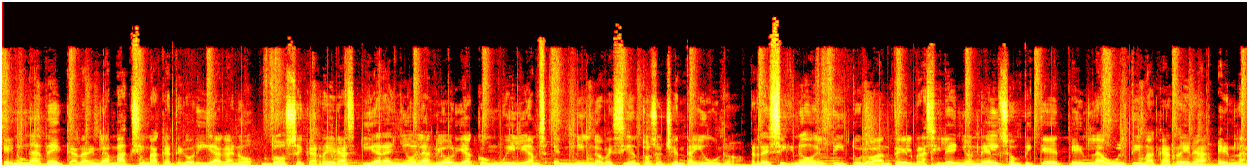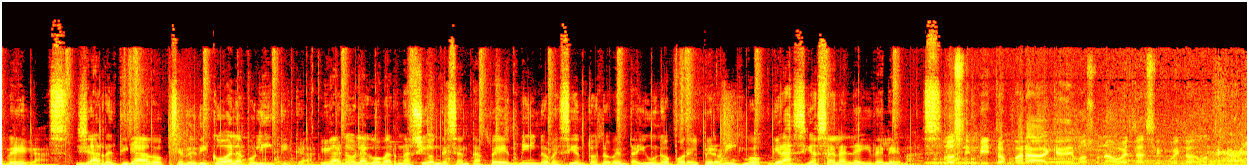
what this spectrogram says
En una década en la máxima categoría ganó 12 carreras y arañó la gloria con Williams en 1981. Resignó el título ante el brasileño Nelson Piquet en la última carrera en Las Vegas. Ya retirado, se dedicó a la política. Ganó la gobernación de Santa Fe en 1991 por el peronismo gracias a la ley de lemas los invito para que demos una vuelta al circuito de Monte Carlo.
